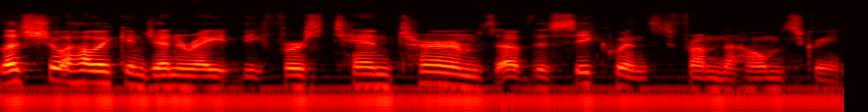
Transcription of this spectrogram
Let's show how we can generate the first 10 terms of the sequence from the home screen.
